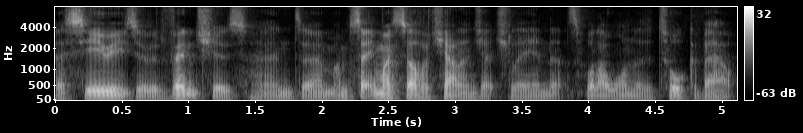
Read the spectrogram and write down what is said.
a series of adventures, and um, I'm setting myself a challenge actually, and that's what I wanted to talk about.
